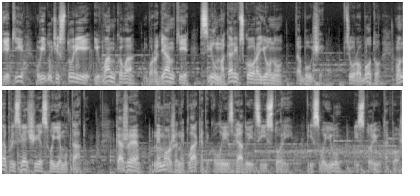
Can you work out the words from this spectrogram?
в які увійдуть історії Іванкова, Бородянки, сіл Макарівського району та Бучі. Цю роботу вона присвячує своєму тату. Каже, не може не плакати, коли згадує ці історії, і свою історію також.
